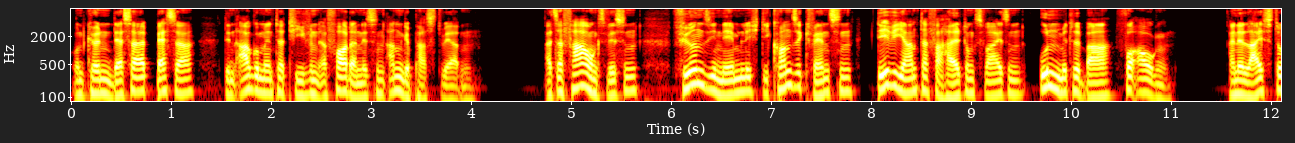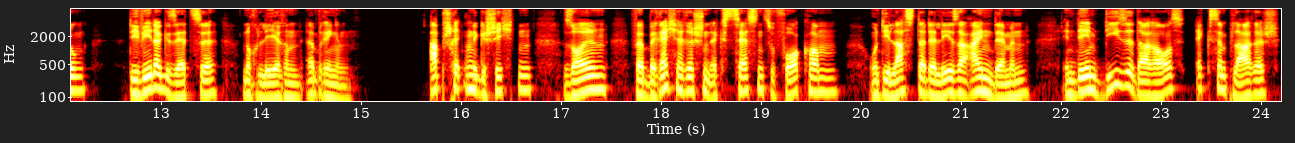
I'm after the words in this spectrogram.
und können deshalb besser den argumentativen Erfordernissen angepasst werden. Als Erfahrungswissen führen sie nämlich die Konsequenzen devianter Verhaltensweisen unmittelbar vor Augen. Eine Leistung, die weder Gesetze noch Lehren erbringen. Abschreckende Geschichten sollen verbrecherischen Exzessen zuvorkommen und die Laster der Leser eindämmen, indem diese daraus exemplarisch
